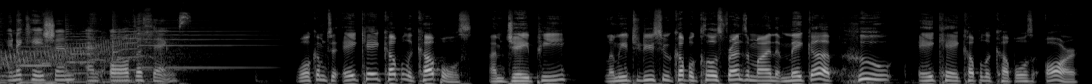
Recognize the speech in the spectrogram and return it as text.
communication, and all the things. Welcome to AK Couple of Couples. I'm JP. Let me introduce you a couple of close friends of mine that make up who AK Couple of Couples are.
